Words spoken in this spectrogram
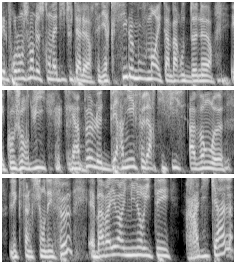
le prolongement de ce qu'on a dit tout à l'heure. C'est-à-dire que si le mouvement est un baroud d'honneur et qu'aujourd'hui c'est un peu le dernier feu d'artifice avant euh, l'extinction des feux, eh ben va y avoir une minorité radicale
